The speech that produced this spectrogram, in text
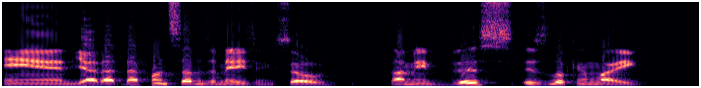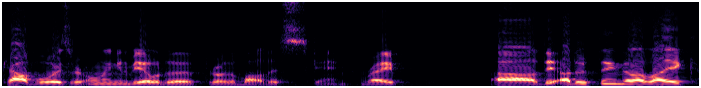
And yeah, that, that front seven's amazing. So, I mean, this is looking like Cowboys are only going to be able to throw the ball this game, right? Uh, the other thing that I like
